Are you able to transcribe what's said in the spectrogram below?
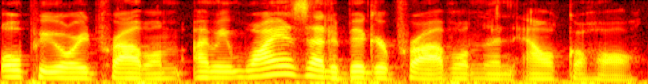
opioid problem? I mean, why is that a bigger problem than alcohol?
